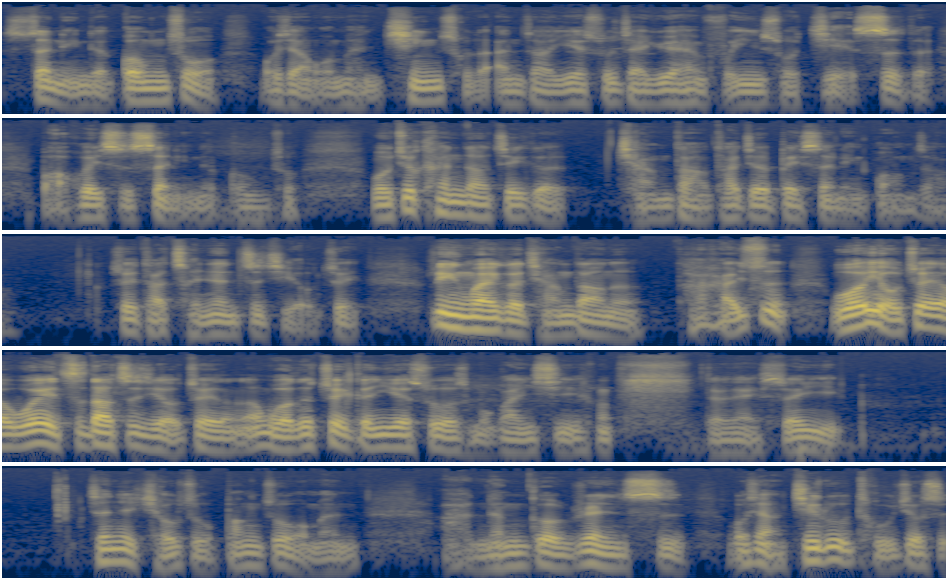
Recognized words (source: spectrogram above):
圣灵的工作，我想我们很清楚的按照耶稣在约翰福音所解释的，宝会是圣灵的工作。我就看到这个强盗，他就被圣灵光照，所以他承认自己有罪。另外一个强盗呢，他还是我有罪了，我也知道自己有罪了。那我的罪跟耶稣有什么关系？对不对？所以真的求主帮助我们啊，能够认识。我想基督徒就是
